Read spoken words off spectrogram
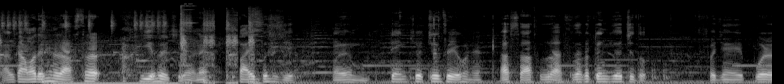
কালকে আমাদের এখানে রাস্তা ইয়ে হয়েছে মানে পাইপ বসেছে মানে ট্যাঙ্কি হচ্ছে তো ওখানে রাস্তা আস্তে আস্তে আস্তে ট্যাঙ্কি হচ্ছে তো। ওই যে পরে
